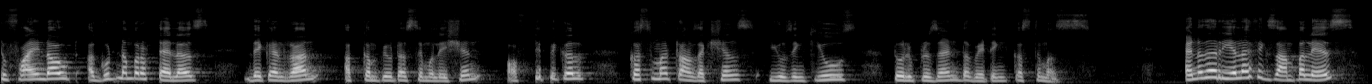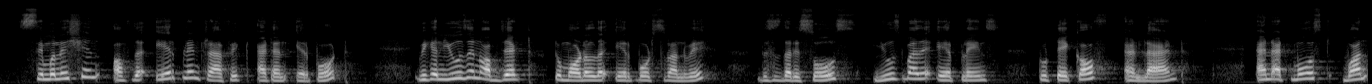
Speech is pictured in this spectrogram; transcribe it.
To find out a good number of tellers, they can run a computer simulation of typical customer transactions using queues to represent the waiting customers. Another real life example is simulation of the airplane traffic at an airport. We can use an object to model the airport's runway. This is the resource used by the airplanes to take off and land and at most one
